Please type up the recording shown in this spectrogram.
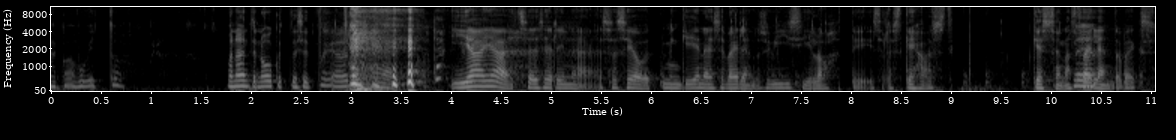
väga huvitav. ma näen, te noogutasite ja ja, ja et see selline, sa seod mingi eneseväljendusviisi lahti sellest kehast, kes ennast Jah. väljendab, eks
